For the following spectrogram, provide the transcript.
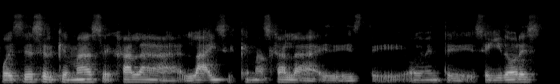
pues es el que más jala likes, el que más jala, este, obviamente, seguidores.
